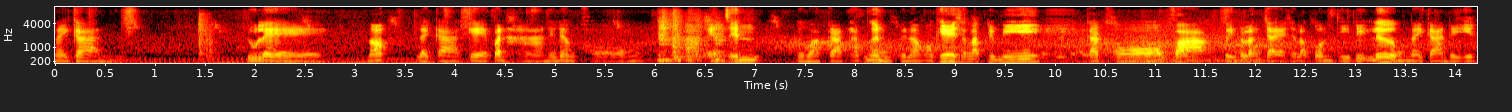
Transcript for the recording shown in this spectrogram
ในการดูแลเนาะและก็แก้ปัญหาในเรื่องของแอดเซนหรือว่าการทับเงินพี่น้องโอเคสำหรับคลิปนี้ก็ขอฝากเป็นกำลังใจสำหรับคนที่เริ่มในการได้เฮ็ด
